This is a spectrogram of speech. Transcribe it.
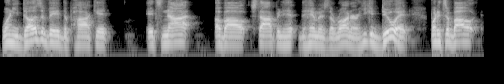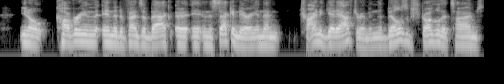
when he does evade the pocket. It's not about stopping him as the runner. He can do it, but it's about you know covering in the defensive back uh, in the secondary and then trying to get after him. And the Bills have struggled at times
